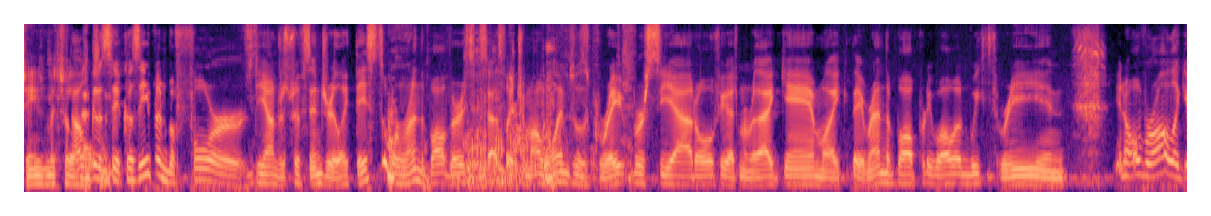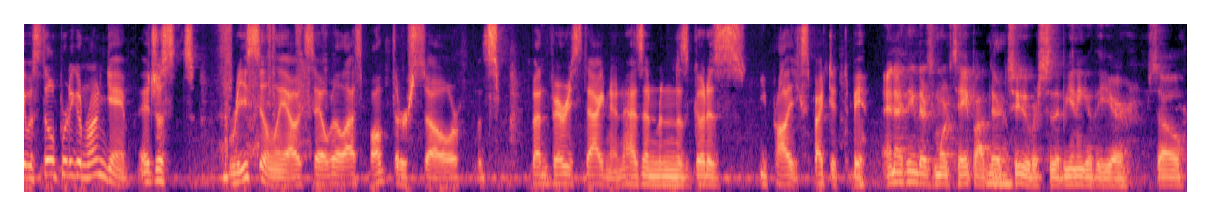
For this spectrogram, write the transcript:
James Mitchell. I was going to say because even before D'Andre Swift's injury, like they still were running the ball very successfully. Jamaal Williams was great for Seattle. If you guys remember that game, like they ran the ball pretty well in Week Three, and you know overall, like it was still a pretty good run game. It just recently, I would say, over the last month or so, it's been very stagnant. It hasn't been as good as you probably expect it to be. And I think there's more tape out there too versus the beginning of the year. So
